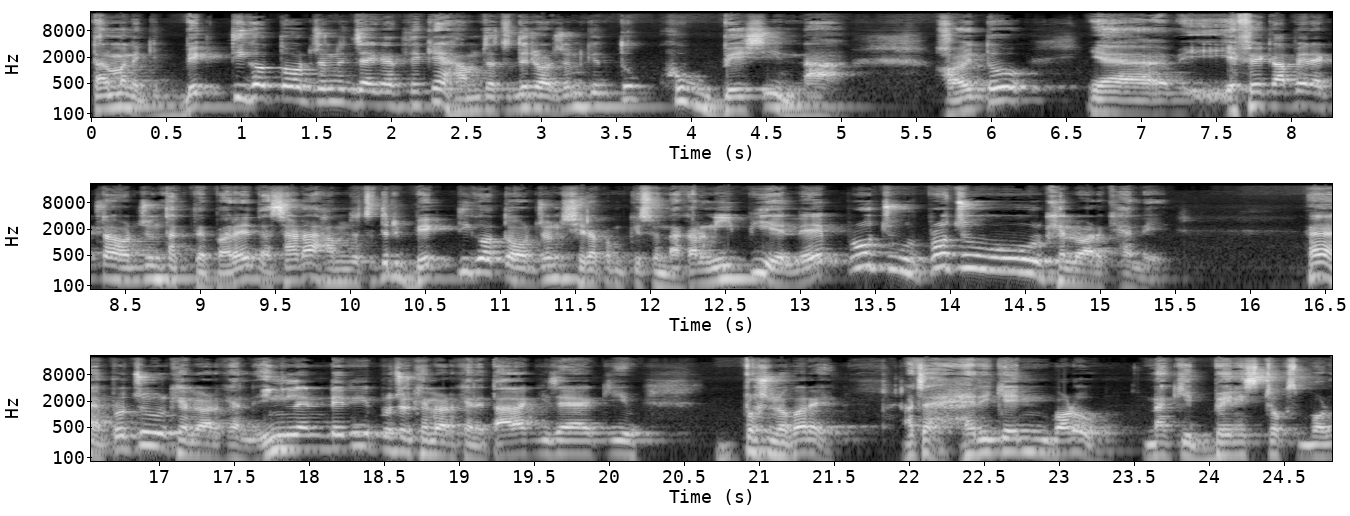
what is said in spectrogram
তার মানে কি? ব্যক্তিগত অর্জনের জায়গা থেকে হামজা চৌধুরীর অর্জন কিন্তু খুব বেশি না। হয়তো এফএ কাপের একটা অর্জন থাকতে পারে। তাছাড়া হামজা চৌধুরীর ব্যক্তিগত অর্জন সেরকম কিছু না। কারণ ইপিএল এ প্রচুর প্রচুর খেলোয়াড় খেলে। হ্যাঁ প্রচুর খেলোয়াড় খেলে। ইংল্যান্ডেরই প্রচুর খেলোয়াড় খেলে। তারা কি যায় কি প্রশ্ন করে? আচ্ছা হ্যারিকেইন বড় নাকি বেন স্টোকস বড়?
